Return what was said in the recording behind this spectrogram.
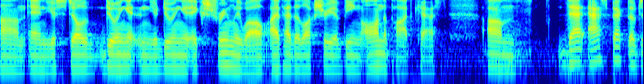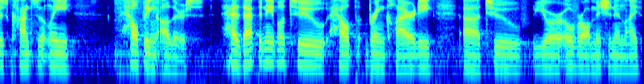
um, and you're still doing it, and you're doing it extremely well. I've had the luxury of being on the podcast. Um, that aspect of just constantly helping others, has that been able to help bring clarity uh, to your overall mission in life?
